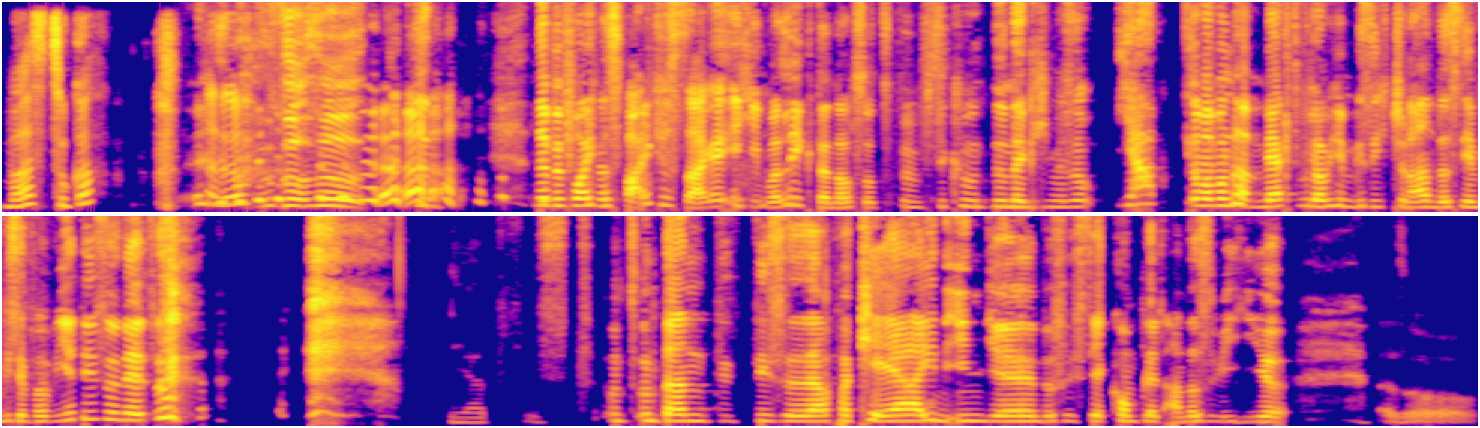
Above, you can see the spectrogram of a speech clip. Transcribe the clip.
was? Zucker? Also. So, so, na, bevor ich was Falsches sage, ich überlege dann noch so fünf Sekunden und denke ich mir so, ja, aber man merkt, glaube ich, im Gesicht schon an, dass sie ein bisschen verwirrt ist und jetzt. Ja, ist. Und, und dann die, dieser Verkehr in Indien, das ist ja komplett anders wie hier. Also,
